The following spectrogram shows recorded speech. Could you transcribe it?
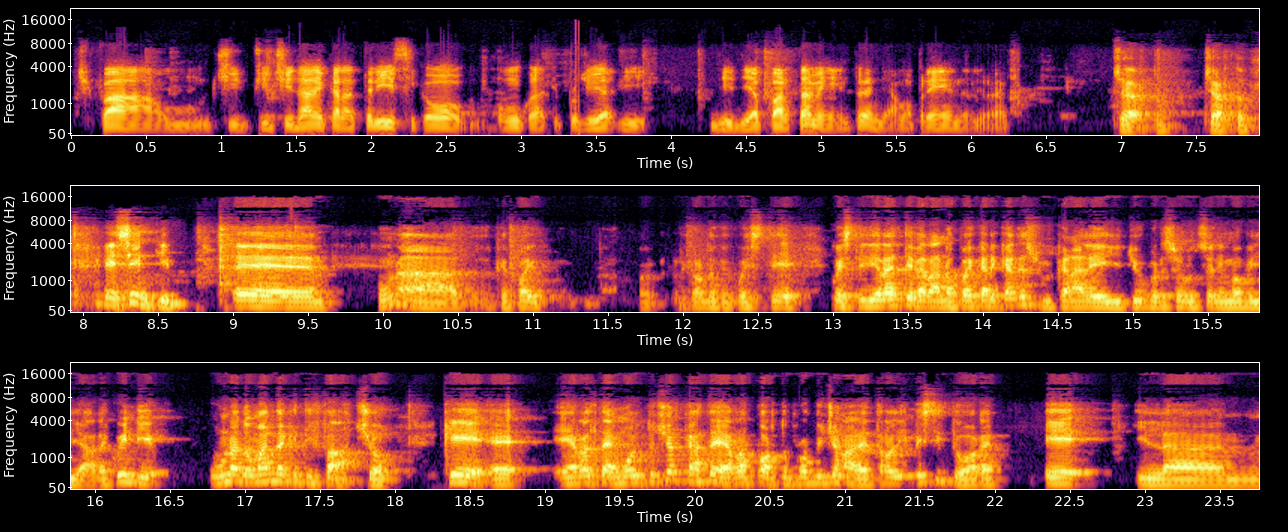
ci, un, ci, ci, dà le caratteristiche o comunque la tipologia di, di, di appartamento e andiamo a prenderli. Ecco. Certo, certo. E senti, eh, una che poi ricordo che queste, queste dirette verranno poi caricate sul canale YouTube Risoluzione Immobiliare, quindi una domanda che ti faccio, che è, in realtà è molto cercata, è il rapporto provvigionale tra l'investitore e il, um,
